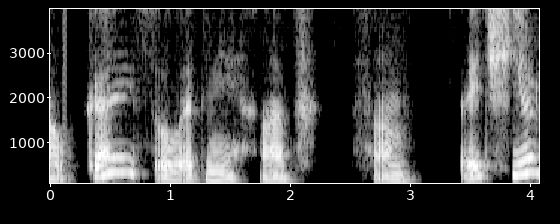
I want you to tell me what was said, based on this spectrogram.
Okay, so let me add some page here.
